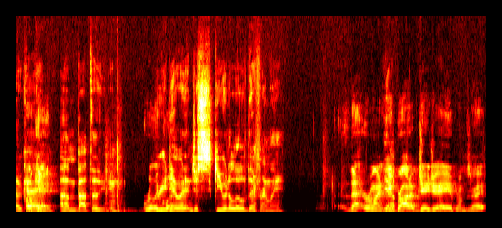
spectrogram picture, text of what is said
Okay. Okay. I'm about to really redo quick. it and just skew it a little differently. That reminded you brought up J.J. Abrams, right?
